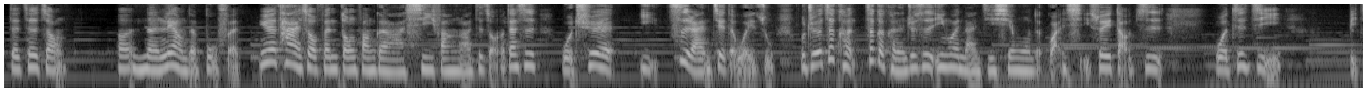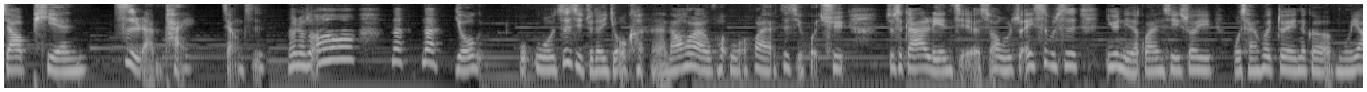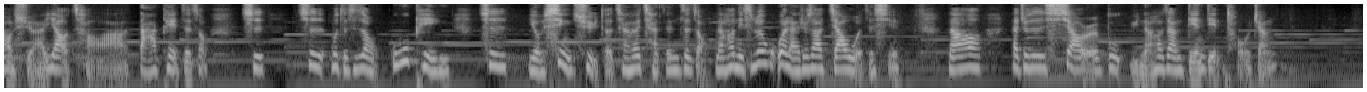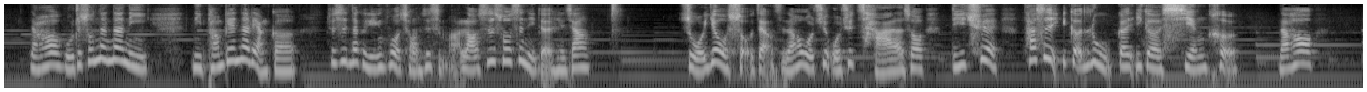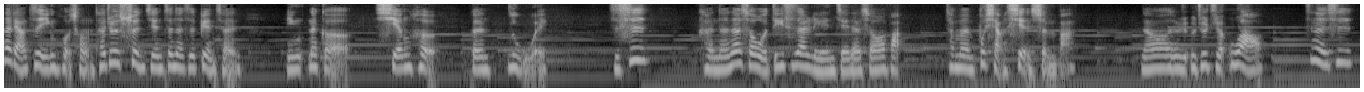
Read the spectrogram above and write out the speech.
的这种。呃，能量的部分，因为它还是有分东方跟啊西方啊这种的，但是我却以自然界的为主。我觉得这可这个可能就是因为南极仙翁的关系，所以导致我自己比较偏自然派这样子。然后就说哦，那那有我我自己觉得有可能。然后后来我我后来自己回去就是跟他连接的时候，我就说哎，是不是因为你的关系，所以我才会对那个魔药学啊、药草啊搭配这种是。是，或者是这种物品是有兴趣的，才会产生这种。然后你是不是未来就是要教我这些？然后他就是笑而不语，然后这样点点头，这样。然后我就说：“那那你你旁边那两个就是那个萤火虫是什么？老师说是你的，很像左右手这样子。”然后我去我去查的时候，的确它是一个鹿跟一个仙鹤。然后那两只萤火虫，它就瞬间真的是变成萤那个仙鹤跟鹿尾。只是可能那时候我第一次在连接的时候，发他们不想现身吧，然后我就觉得哇，真的是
